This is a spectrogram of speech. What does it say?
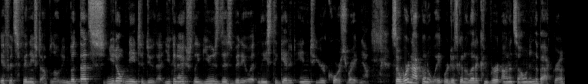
if it's finished uploading, but that's you don't need to do that. You can actually use this video at least to get it into your course right now. So we're not going to wait. We're just going to let it convert on its own in the background.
